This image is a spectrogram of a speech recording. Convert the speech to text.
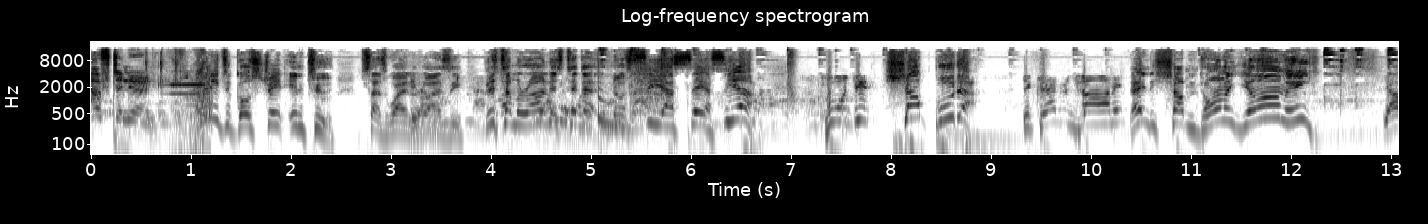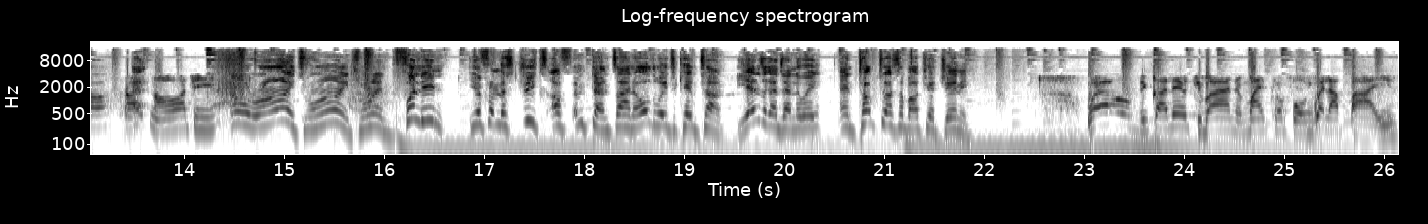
afternoon. We need to go straight into Saziwayo Nolwazi. This time around, let's take that. No, Sia, Sia, Sia. Buti, Sharp Buddha. ndikrele njani? That ain't the sharp Donna, yummy. Ya, right naughty. All right, right, right. Fundin, you're from the streets of Mdantsane all the way to Cape Town. Yenza kanjani the way and talk to us about your journey. Well, ndiqale udibana ne-microphone kwelaa bhayi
